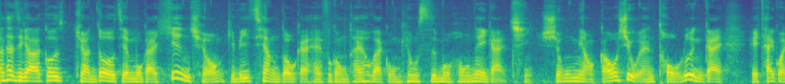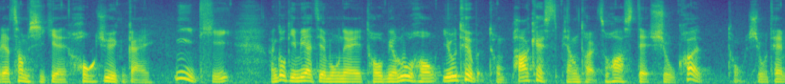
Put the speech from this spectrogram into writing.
刚才这个个转到节目嘅现场，佢哋倡导嘅系复兴大学嘅公共事务校内嘅秦香苗教授，嚟讨论嘅系泰国嘅长时间学院嘅议题。韩国今日嘅节目呢，投屏入行 YouTube 同 Podcast 平台，做下 stay 收看同收听。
